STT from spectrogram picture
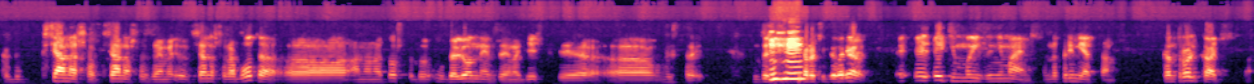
как бы вся наша, вся наша, взаимо... вся наша работа, э, она на то, чтобы удаленное взаимодействие э, выстроить. Ну, то есть, mm-hmm. короче говоря, э, э этим мы и занимаемся. Например, там, контроль качества.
